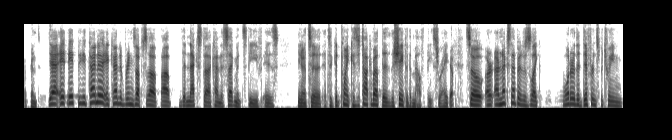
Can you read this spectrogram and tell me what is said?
I can do it. Yeah, it it, it kind of it kind of brings up uh, uh, the next uh, kind of segment, Steve. Is you know it's a it's a good point because you talk about the the shape of the mouthpiece, right? Yep. So our our next step is like, what are the difference between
